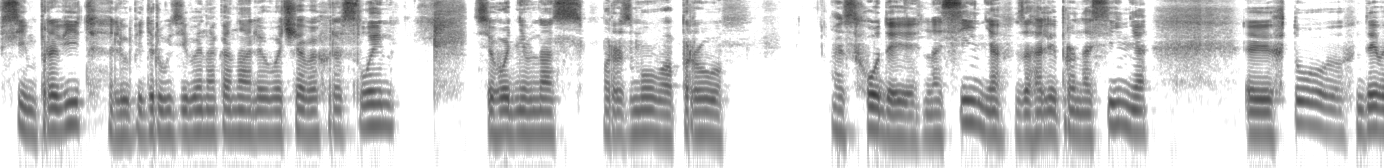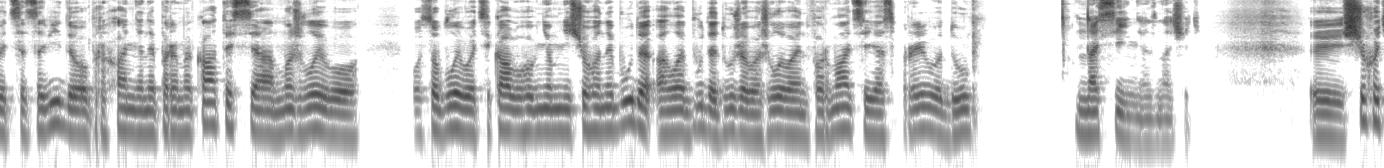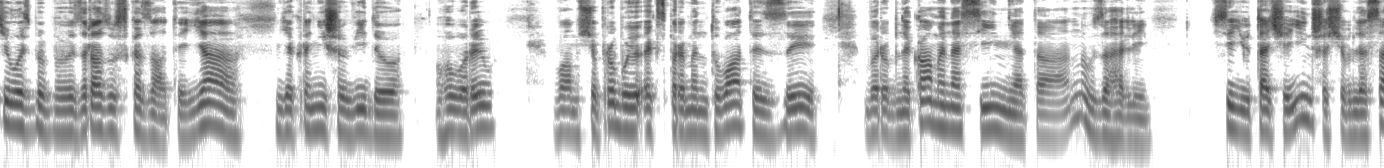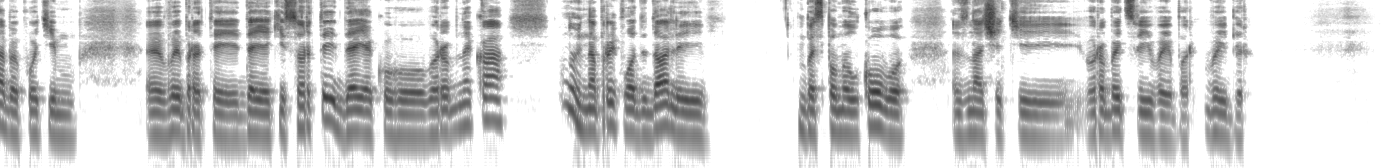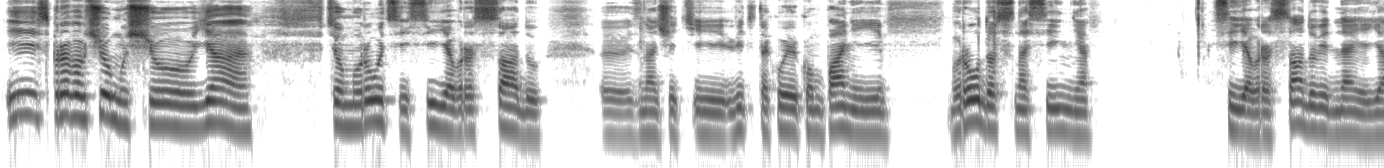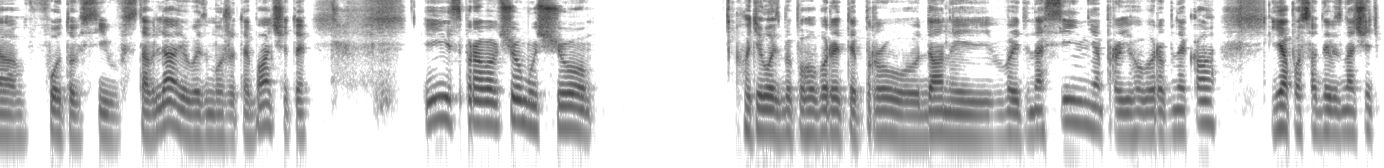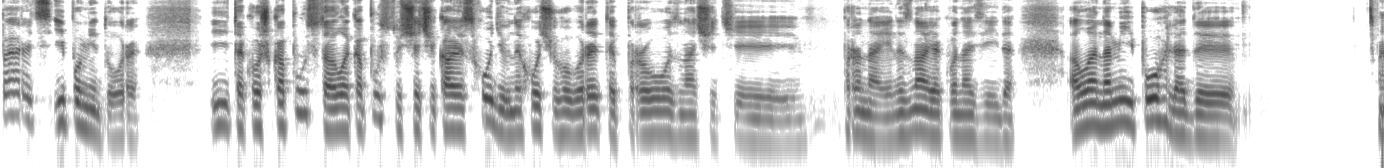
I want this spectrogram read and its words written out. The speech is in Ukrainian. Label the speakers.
Speaker 1: Всім привіт, любі друзі! Ви на каналі Овочевих рослин. Сьогодні в нас розмова про сходи насіння, взагалі про насіння. Е, Хто дивиться це відео, прохання не перемикатися. Можливо, особливо цікавого в ньому нічого не буде, але буде дуже важлива інформація з приводу насіння. значить. Е, Що хотілося б зразу сказати. Я, як раніше в відео говорив вам, що пробую експериментувати з виробниками насіння та, ну, взагалі, сію те чи інше, щоб для себе потім е, вибрати деякі сорти, деякого виробника. Ну і, наприклад, далі безпомилково, значить, і робити свій вибір. І справа в чому, що я в цьому році сіяв розсаду, е, значить, і від такої компанії Родос насіння. Сіяв розсаду від неї, я фото всі вставляю, ви зможете бачити. І справа в чому, що хотілося б поговорити про даний вид насіння, про його виробника. Я посадив, значить, перець і помідори. І також капуста, але капусту ще чекаю сходів, не хочу говорити про, значить, про неї. Не знаю, як вона зійде. Але, на мій погляд, е,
